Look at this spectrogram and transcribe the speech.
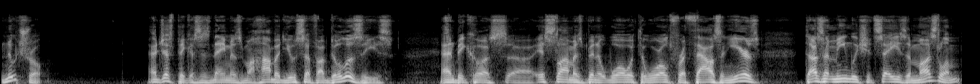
neutral. And just because his name is Muhammad Yusuf Abdulaziz, and because uh, Islam has been at war with the world for a thousand years, doesn't mean we should say he's a Muslim.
